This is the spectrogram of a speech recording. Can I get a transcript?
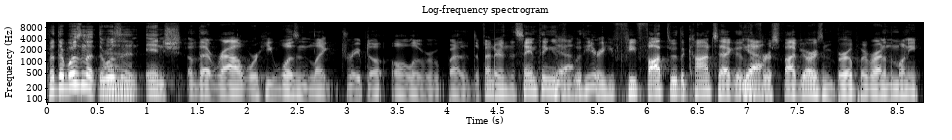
But there wasn't a, there wasn't an inch of that route where he wasn't like draped all, all over by the defender. And the same thing Yeah. with here. He, he fought through the contact in Yeah. the first five yards, and Burrow put it right on the money.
